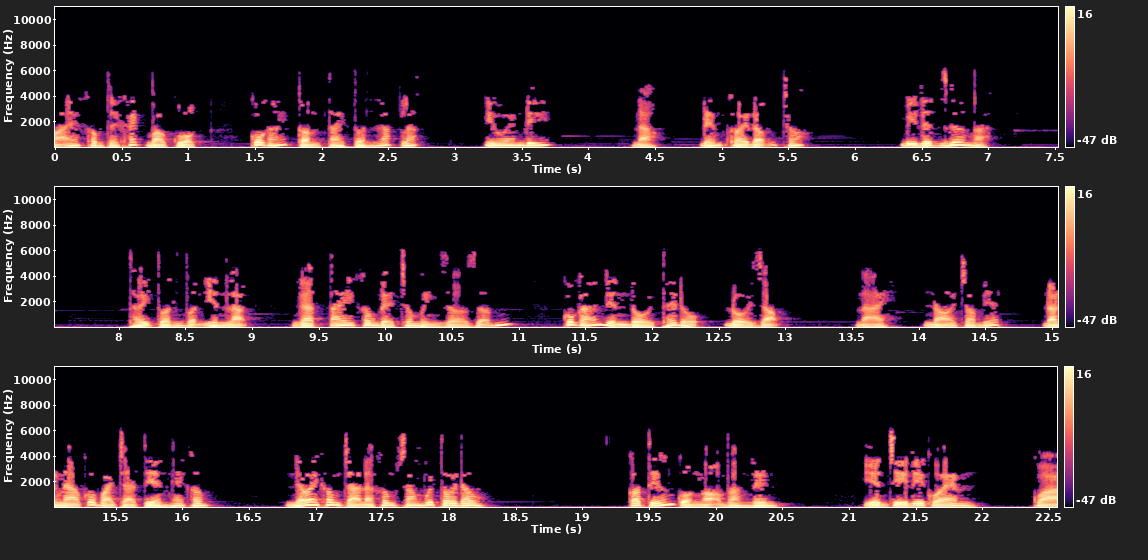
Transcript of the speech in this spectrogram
mãi không thấy khách vào cuộc, cô gái cầm tay Tuấn lắc lắc. Yêu em đi. Nào, đếm khởi động cho. Bị đợt dương à? Thấy Tuấn vẫn yên lặng, gạt tay không để cho mình dở dẫm, cô gái liền đổi thái độ, đổi giọng. Này, nói cho biết, đằng nào có phải trả tiền hay không? Nếu anh không trả là không xong với tôi đâu. Có tiếng của ngọ vang lên. Yên trí đi của em, quà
